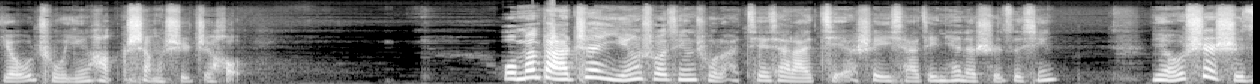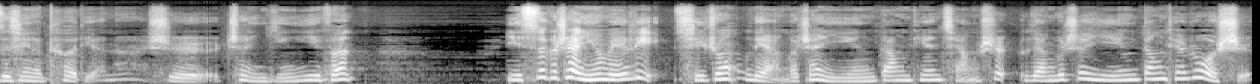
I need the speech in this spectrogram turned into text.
邮储银行上市之后。我们把阵营说清楚了，接下来解释一下今天的十字星。牛市十字星的特点呢是阵营一分。以四个阵营为例，其中两个阵营当天强势，两个阵营当天弱势。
